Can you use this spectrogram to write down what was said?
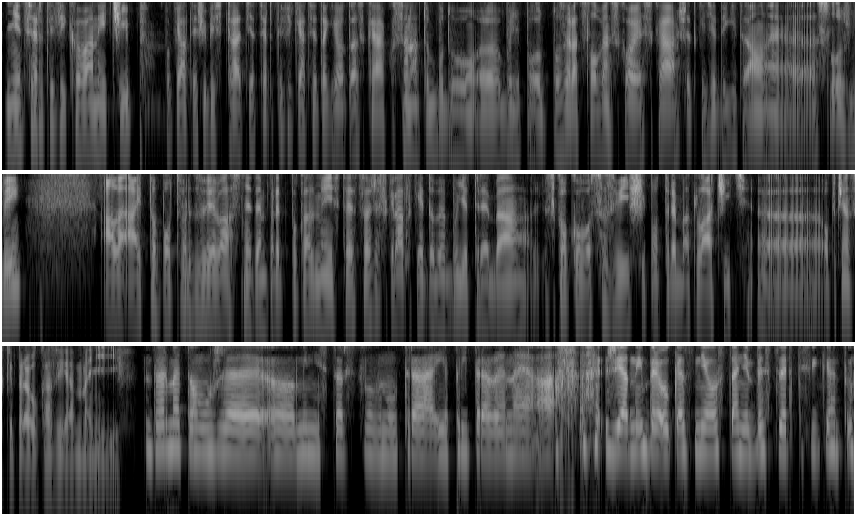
necertifikovaný čip. Pokiaľ tie čipy stratia certifikáciu, tak je otázka, ako sa na to budú, e, bude pozerať Slovensko, SK a všetky tie digitálne e, služby ale aj to potvrdzuje vlastne ten predpoklad ministerstva, že v krátkej dobe bude treba, skokovo sa zvýši potreba tlačiť e, občianske preukazy a meniť ich. Verme tomu, že e, ministerstvo vnútra je pripravené a žiadny preukaz neostane bez certifikátu.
